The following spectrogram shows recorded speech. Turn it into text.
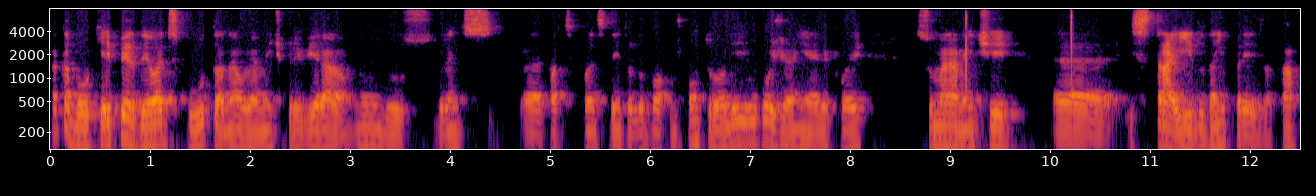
Acabou que ele perdeu a disputa, né? Obviamente, Previ era um dos grandes é, participantes dentro do bloco de controle e o Roger ele foi sumariamente é, extraído da empresa, tá?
